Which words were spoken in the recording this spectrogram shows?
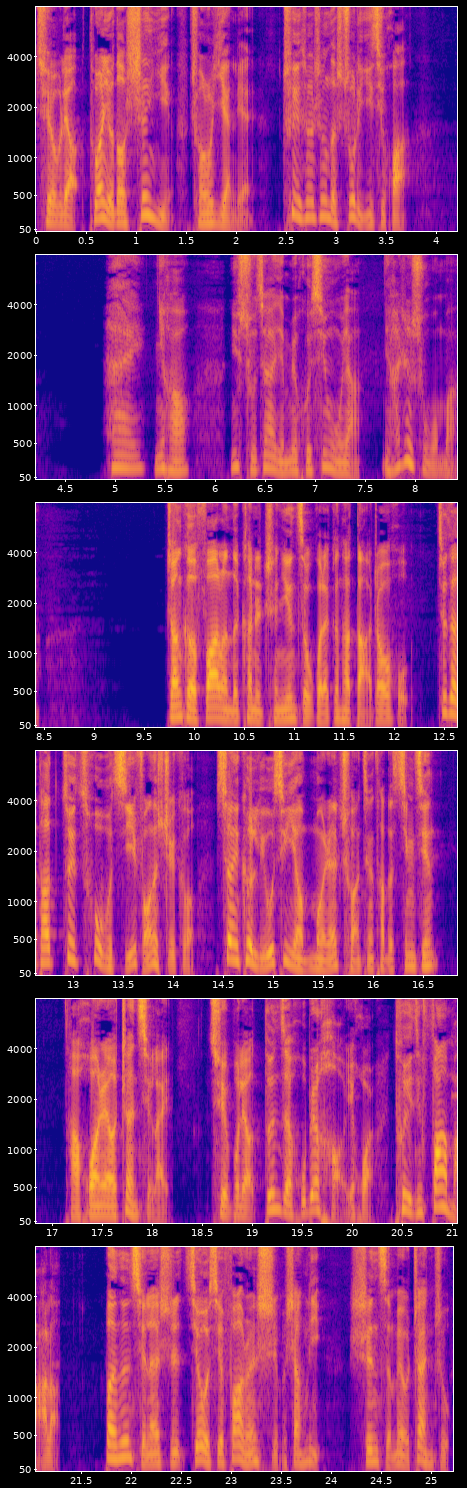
却不料突然有道身影闯入眼帘，脆生生的说了一句话：“嗨，你好，你暑假也没回新屋呀？你还认识我吗？”张克发愣的看着陈宁走过来跟他打招呼，就在他最猝不及防的时刻，像一颗流星一样猛然闯进他的心间。他慌然要站起来，却不料蹲在湖边好一会儿，腿已经发麻了，半蹲起来时脚有些发软，使不上力，身子没有站住。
